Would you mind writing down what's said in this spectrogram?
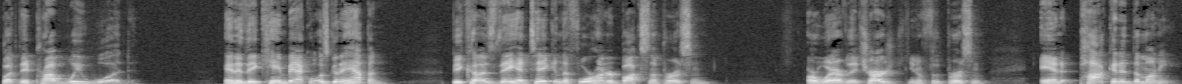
but they probably would. And if they came back, what was going to happen? Because they had taken the 400 bucks on the person or whatever they charged, you know, for the person and pocketed the money.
